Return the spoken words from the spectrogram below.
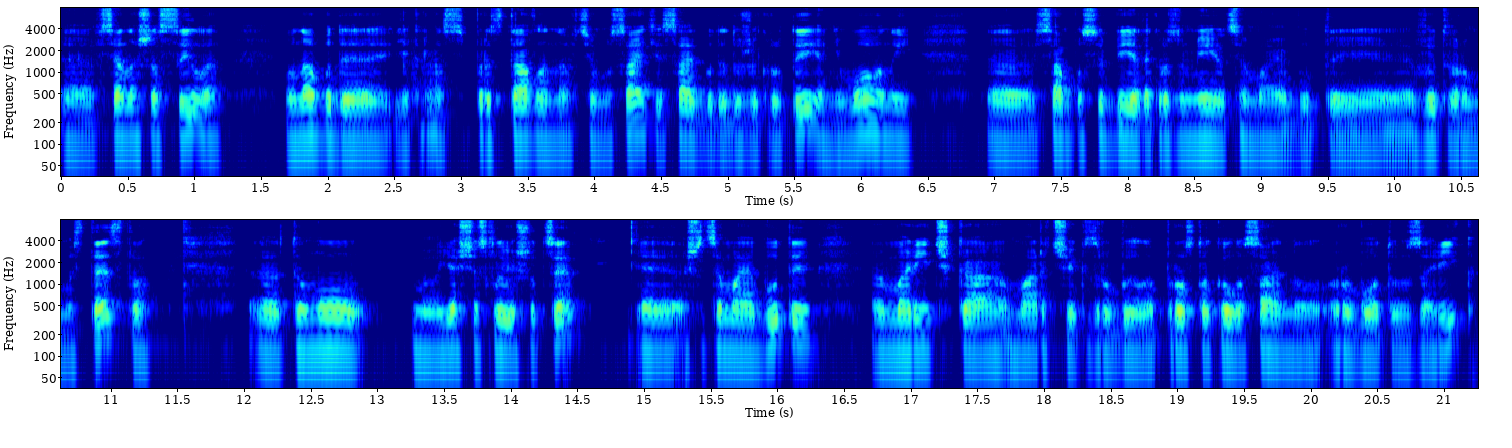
вся наша сила, вона буде якраз представлена в цьому сайті. Сайт буде дуже крутий, анімований. Е, Сам по собі, я так розумію, це має бути витвором мистецтва. Е, Тому е, я щасливий, що це, е, що це має бути. Е, Марічка Марчик зробила просто колосальну роботу за рік.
